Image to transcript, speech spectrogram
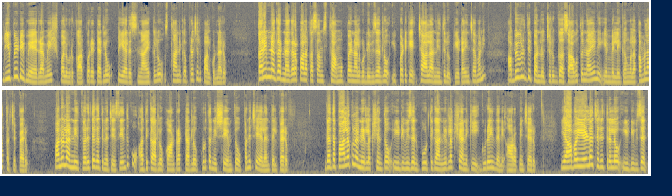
deputy mayor Ramesh పలువురు కార్పొరేటర్లు టీఆర్ఎస్ నాయకులు స్థానిక ప్రజలు పాల్గొన్నారు. కరీంనగర్ నగరపాలక సంస్థ ముప్పై నాలుగు డివిజన్లో ఇప్పటికే చాలా నిధులు కేటాయించామని అభివృద్ధి పనులు చురుగ్గా సాగుతున్నాయని ఎమ్మెల్యే గంగుల కమలాకర్ చెప్పారు. పనులన్నీ త్వరితగతిన చేసేందుకు అధికారులు కాంట్రాక్టర్లు కృత నిశ్చయంతో పనిచేయాలని తెలిపారు. గత పాలకుల నిర్లక్ష్యంతో ఈ డివిజన్ పూర్తిగా నిర్లక్ష్యానికి గురైందని ఆరోపించారు. యాభై ఏళ్ళ చరిత్రలో ఈ డివిజన్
